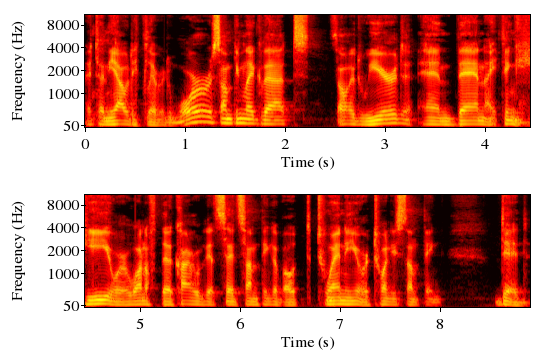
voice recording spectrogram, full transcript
Netanyahu declared war or something like that. Sounded weird. And then I think he or one of the congregates said something about 20 or 20 something dead.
